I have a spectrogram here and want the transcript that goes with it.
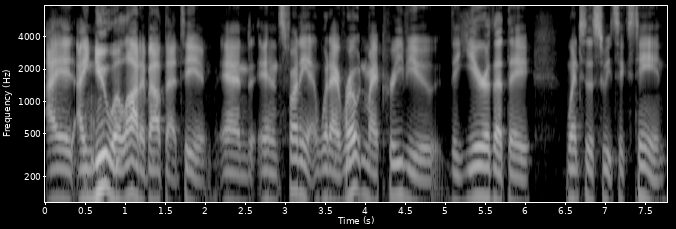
I I knew a lot about that team, and and it's funny what I wrote in my preview the year that they went to the Sweet 16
